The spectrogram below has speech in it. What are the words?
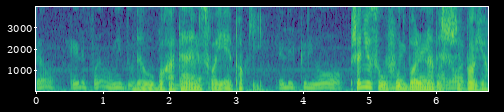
no um. Był bohaterem swojej epoki. Przeniósł futbol na wyższy poziom.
